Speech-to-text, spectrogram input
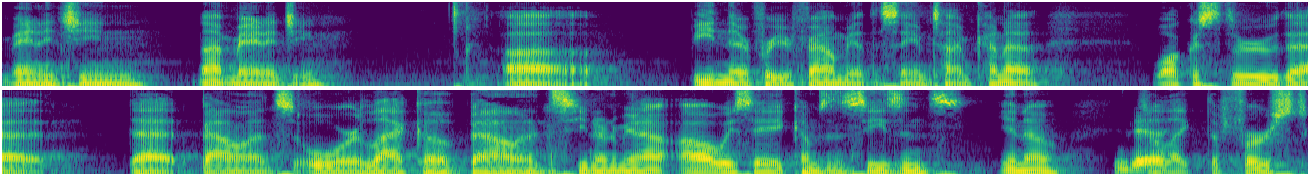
managing, not managing, uh, being there for your family at the same time? Kind of walk us through that that balance or lack of balance. You know what I mean? I, I always say it comes in seasons. You know, Yeah. so like the first,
